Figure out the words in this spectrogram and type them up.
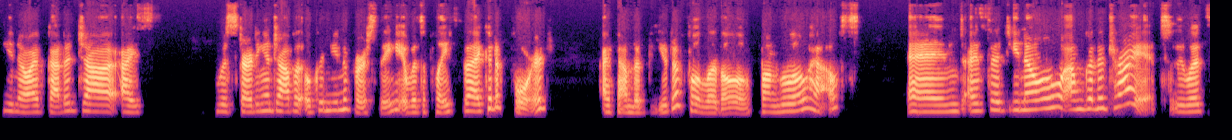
you know, I've got a job. I was starting a job at Oakland University. It was a place that I could afford. I found a beautiful little bungalow house. And I said, you know, I'm going to try it. Let's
